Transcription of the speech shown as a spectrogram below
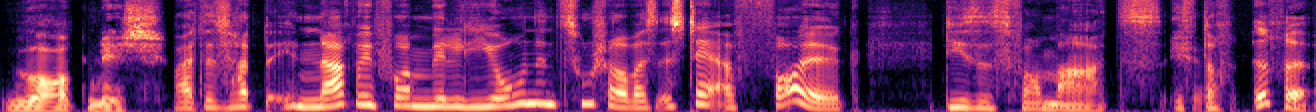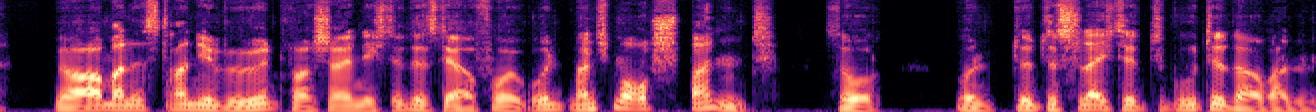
Überhaupt nicht. Weil das hat nach wie vor Millionen Zuschauer. Was ist der Erfolg dieses Formats? Ist doch irre. Ja, man ist dran gewöhnt wahrscheinlich. Das ist der Erfolg. Und manchmal auch spannend. So. Und das ist vielleicht das Gute daran.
